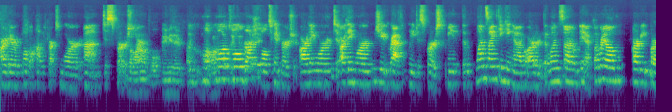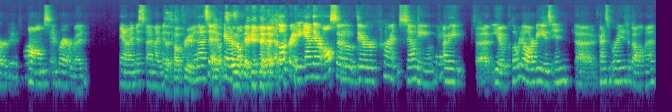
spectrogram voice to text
are there mobile home parks more, um, dispersed? Vulnerable, maybe they're. Like, More, more, more vulnerable to conversion, are they more, are they more geographically dispersed? I mean, the ones I'm thinking of are the ones on, you know, Cloverdale, RV Park, Palms and Briarwood. And I missed, I might miss. That's all three. And that's it, okay, that's all three. That's all three, and they're also, their current zoning, I mean, uh, you know, Cloverdale RV is in, uh, transit oriented development.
